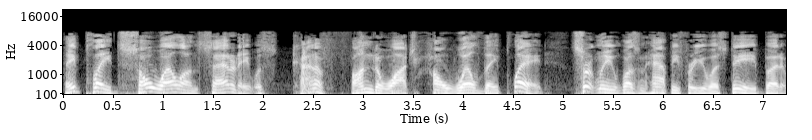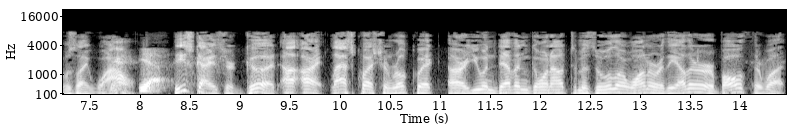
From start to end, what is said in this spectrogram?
they played so well on Saturday. It was kind of fun to watch how well they played. Certainly wasn't happy for USD, but it was like, wow, Yeah. these guys are good. Uh, all right, last question, real quick. Are you and Devin going out to Missoula, one or the other, or both, or what?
